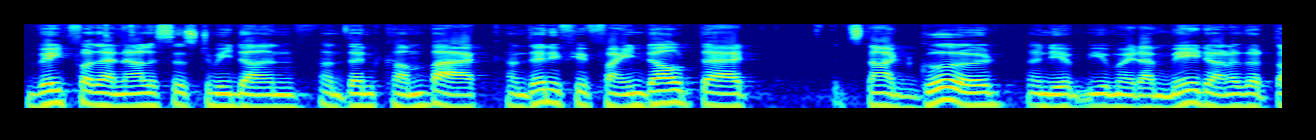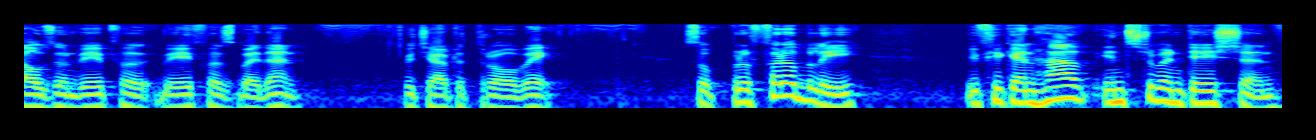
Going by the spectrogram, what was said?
wait for the analysis to be done and then come back and then if you find out that it is not good and you, you might have made another 1000 wafer, wafers by then which you have to throw away. So, preferably if you can have instrumentation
